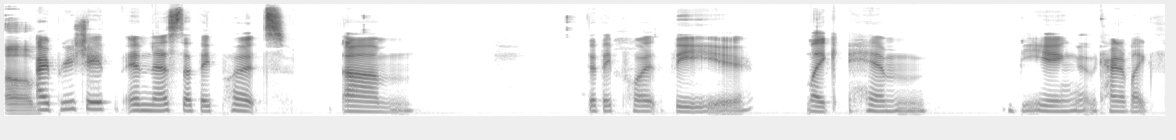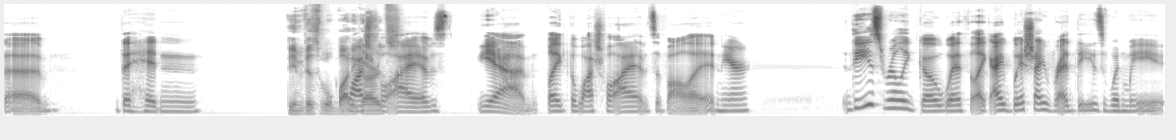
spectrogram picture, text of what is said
Um I appreciate in this that they put um that they put the like him being kind of like the the hidden The invisible watchful bodyguards. eye of yeah, like the watchful eye of Zavala in here. These really go with like I wish I read these when we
